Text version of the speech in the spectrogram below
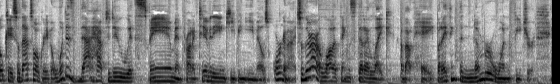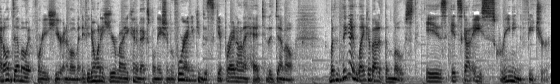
Okay, so that's all great, but what does that have to do with spam and productivity and keeping emails organized? So there are a lot of things that I like about Hey, but I think the number one feature, and I'll demo it for you here in a moment. If you don't want to hear my kind of explanation beforehand, you can just skip right on ahead to the demo. But the thing I like about it the most is it's got a screening feature.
